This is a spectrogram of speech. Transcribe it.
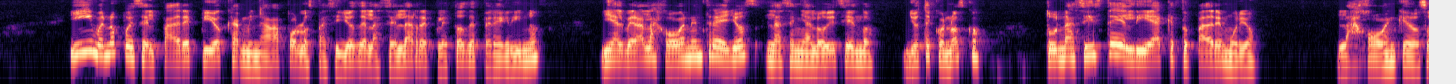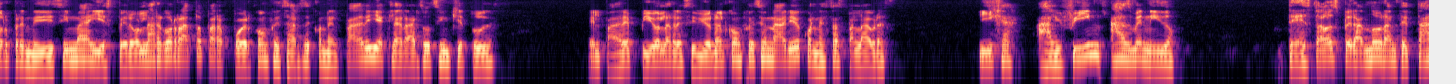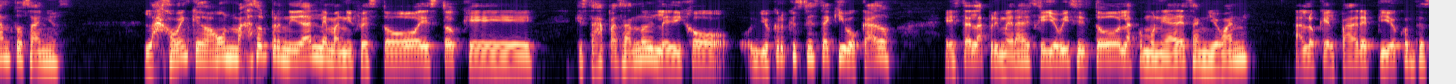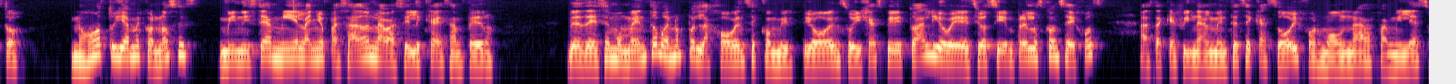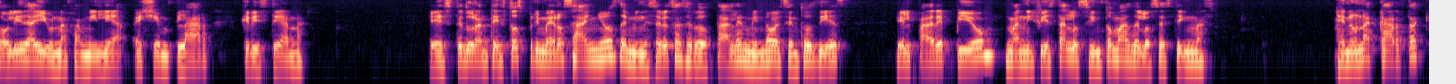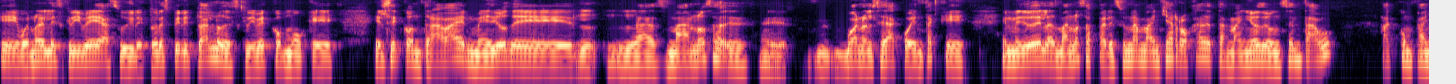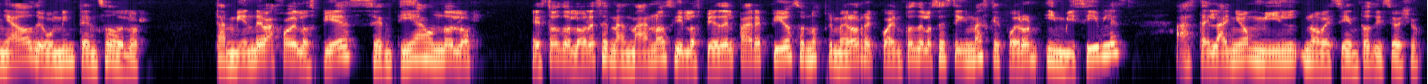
y bueno, pues el padre Pío caminaba por los pasillos de la celda repletos de peregrinos, y al ver a la joven entre ellos, la señaló diciendo Yo te conozco. Tú naciste el día que tu padre murió. La joven quedó sorprendidísima y esperó largo rato para poder confesarse con el padre y aclarar sus inquietudes. El padre Pío la recibió en el confesionario con estas palabras Hija, al fin has venido. Te he estado esperando durante tantos años. La joven quedó aún más sorprendida, le manifestó esto que, que estaba pasando y le dijo, yo creo que usted está equivocado. Esta es la primera vez que yo visito la comunidad de San Giovanni. A lo que el padre Pío contestó, no, tú ya me conoces. Viniste a mí el año pasado en la Basílica de San Pedro. Desde ese momento, bueno, pues la joven se convirtió en su hija espiritual y obedeció siempre los consejos hasta que finalmente se casó y formó una familia sólida y una familia ejemplar cristiana. Este, durante estos primeros años de ministerio sacerdotal en 1910, el padre Pío manifiesta los síntomas de los estigmas. En una carta que, bueno, él escribe a su director espiritual, lo describe como que él se encontraba en medio de las manos, eh, eh, bueno, él se da cuenta que en medio de las manos aparece una mancha roja de tamaño de un centavo, acompañado de un intenso dolor. También debajo de los pies sentía un dolor. Estos dolores en las manos y los pies del padre Pío son los primeros recuentos de los estigmas que fueron invisibles hasta el año 1918.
